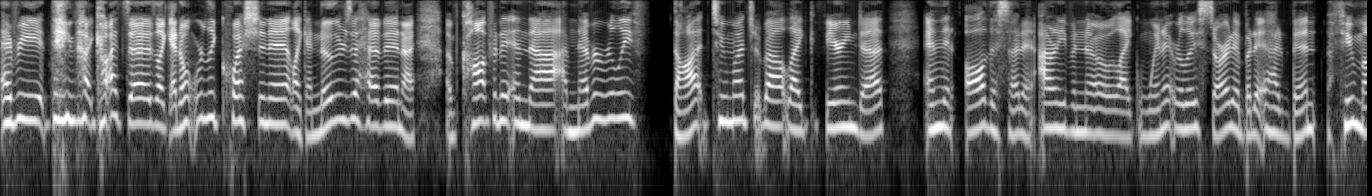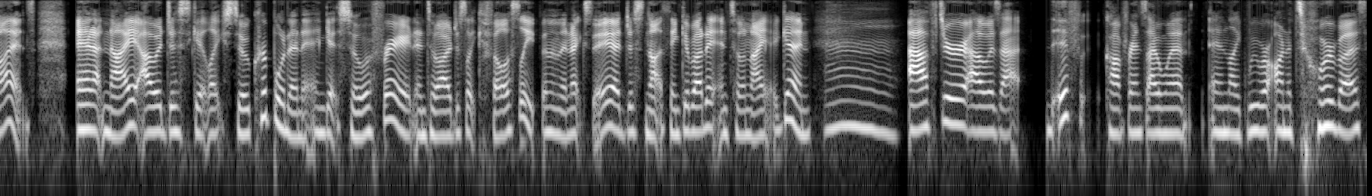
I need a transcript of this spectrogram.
everything that God says, like I don't really question it. Like I know there's a heaven. I, I'm confident in that. I've never really thought too much about like fearing death. And then all of a sudden, I don't even know like when it really started, but it had been a few months. And at night, I would just get like so crippled in it and get so afraid until I just like fell asleep. And then the next day, I'd just not think about it until night again mm. after I was at IF conference, I went and like we were on a tour bus,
